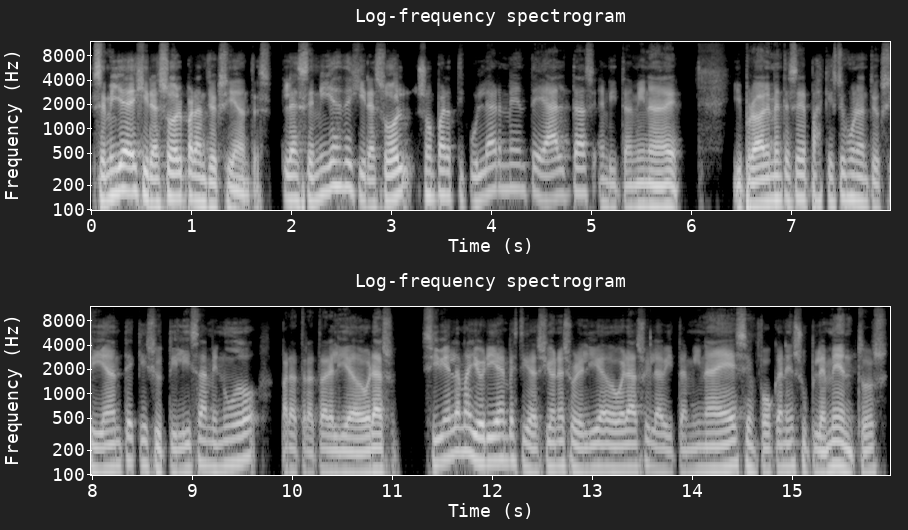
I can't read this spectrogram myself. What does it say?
Semilla de girasol para antioxidantes. Las semillas de girasol son particularmente altas en vitamina D y probablemente sepas que esto es un antioxidante que se utiliza a menudo para tratar el hígado graso. Si bien la mayoría de investigaciones sobre el hígado graso y la vitamina E se enfocan en suplementos,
